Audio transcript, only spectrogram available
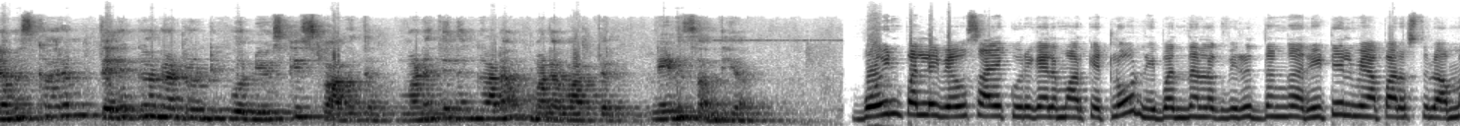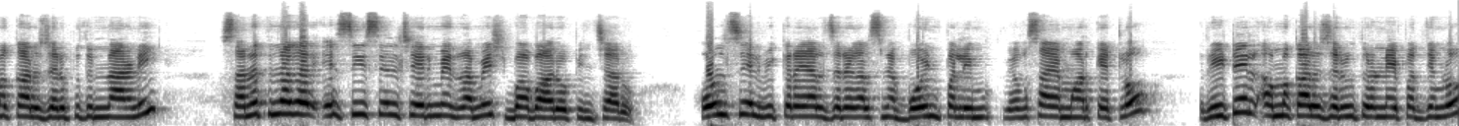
నమస్కారం. తెలంగాణ ట్వంటీ ఫోర్ న్యూస్కి స్వాగతం. మన తెలంగాణ మన వార్తలు. నేను సంధ్య. బోయిన్పల్లి వ్యవసాయ కూరగాయల మార్కెట్లో నిబంధనలకు విరుద్ధంగా రీటైల్ వ్యాపారస్తులు అమ్మకాలు జరుపుతున్నారని సనత్ నగర్ ఎస్సీసీఎల్ చైర్మన్ రమేష్ బాబు ఆరోపించారు. హోల్సేల్ విక్రయాలు జరగాల్సిన బోయిన్పల్లి వ్యవసాయ మార్కెట్లో రీటైల్ అమ్మకాలు జరుగుతున్న నేపథ్యంలో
